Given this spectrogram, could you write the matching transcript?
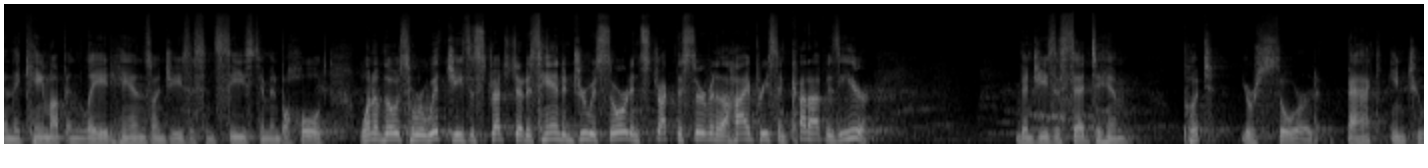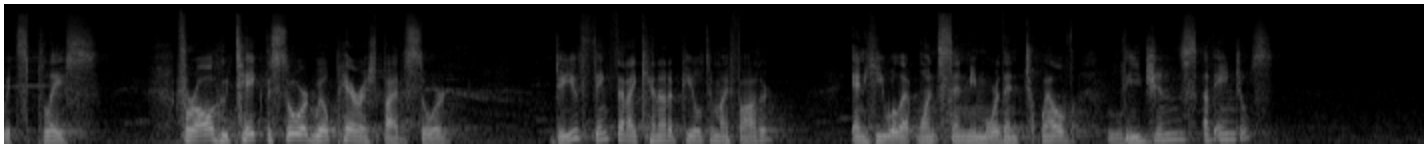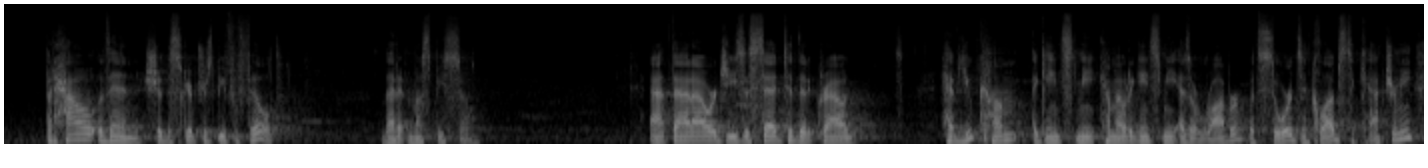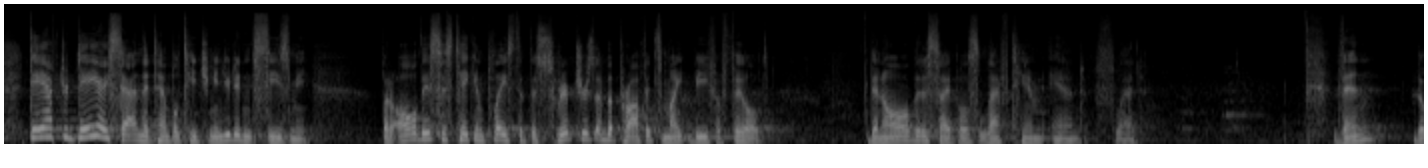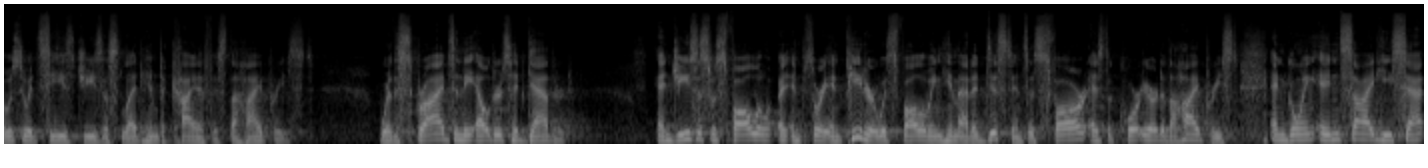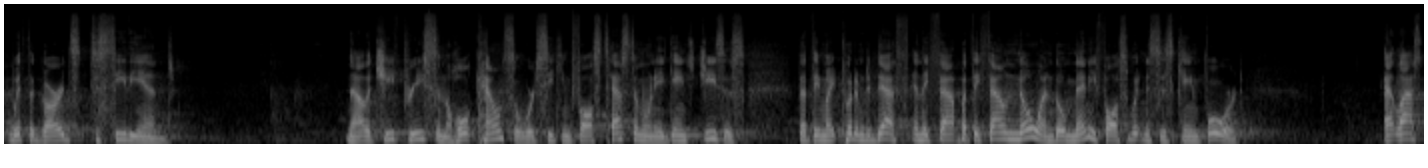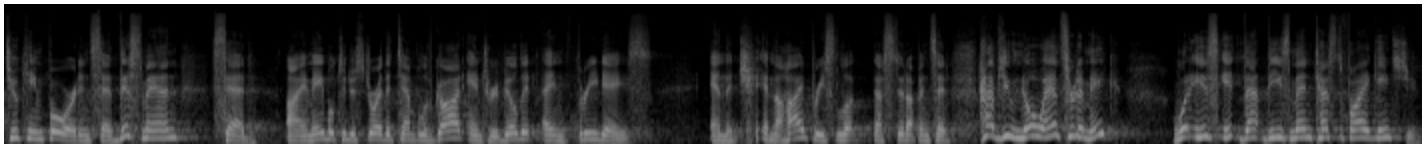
Then they came up and laid hands on Jesus and seized him. And behold, one of those who were with Jesus stretched out his hand and drew his sword and struck the servant of the high priest and cut off his ear. Then Jesus said to him, Put your sword back into its place. For all who take the sword will perish by the sword. Do you think that I cannot appeal to my Father, and he will at once send me more than 12 legions of angels? But how then should the scriptures be fulfilled? That it must be so. At that hour, Jesus said to the crowd, Have you come against me, come out against me as a robber with swords and clubs to capture me? Day after day I sat in the temple teaching, and you didn't seize me. But all this has taken place that the scriptures of the prophets might be fulfilled. Then all the disciples left him and fled. Then those who had seized Jesus led him to Caiaphas, the high priest, where the scribes and the elders had gathered. And Jesus was following, and sorry, and Peter was following him at a distance as far as the courtyard of the high priest. And going inside, he sat with the guards to see the end. Now the chief priests and the whole council were seeking false testimony against Jesus that they might put him to death, and they found, but they found no one, though many false witnesses came forward. At last, two came forward and said, This man said, I am able to destroy the temple of God and to rebuild it in three days. And the, and the high priest looked, uh, stood up and said, Have you no answer to make? What is it that these men testify against you?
